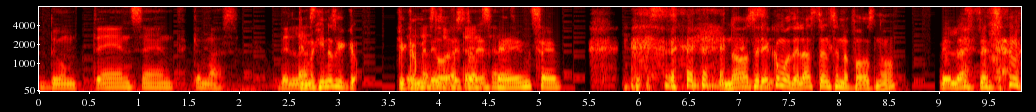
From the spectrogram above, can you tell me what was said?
Doom Tencent, ¿qué más? The ¿Te Last imaginas que, que The cambie Last toda la historia? Tencent. No, sería como The Last Tencent of Us, ¿no? De las Tencent.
